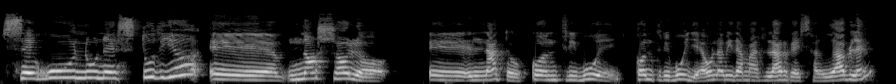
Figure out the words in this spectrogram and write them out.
Según un estudio, eh, no solo eh, el nato contribuye, a una vida más larga y saludable,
